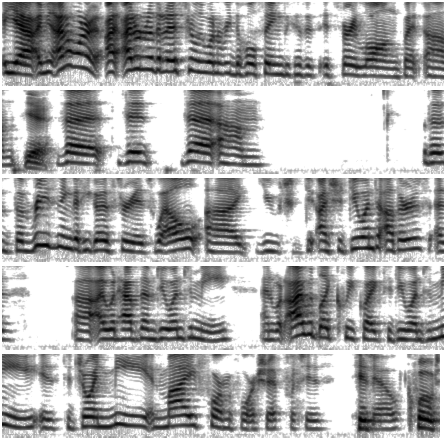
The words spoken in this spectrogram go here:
yeah. I mean, I don't want to. I, I don't know that I necessarily want to read the whole thing because it's it's very long. But um, Yeah. the the the um the the reasoning that he goes through is well uh you should do, i should do unto others as uh, i would have them do unto me and what i would like queequeg to do unto me is to join me in my form of worship which is His you know quote,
